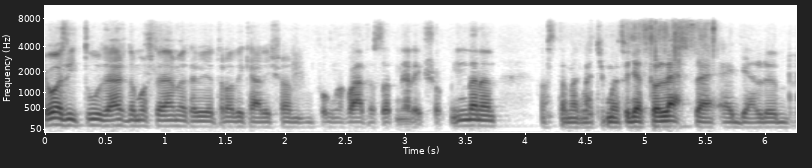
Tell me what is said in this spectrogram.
Jó, ez így túlzás, de most elméletileg radikálisan fognak változtatni elég sok mindenen. Aztán meglátjuk majd, hogy ettől lesz-e egyenlőbb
